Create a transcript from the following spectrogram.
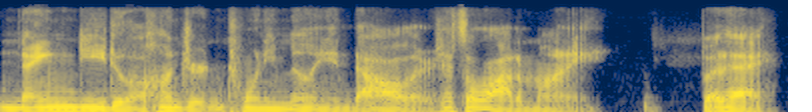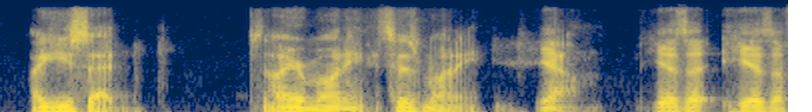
90 to 120 million dollars. That's a lot of money. But hey, like you said, it's not your money, it's his money. Yeah. He has a he has a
